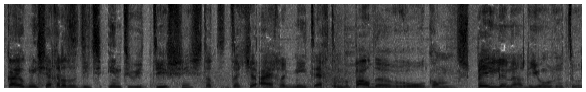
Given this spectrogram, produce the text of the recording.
Kan je ook niet zeggen dat het iets intuïtiefs is? Dat, dat je eigenlijk niet echt een bepaalde rol kan spelen naar die jongeren toe?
